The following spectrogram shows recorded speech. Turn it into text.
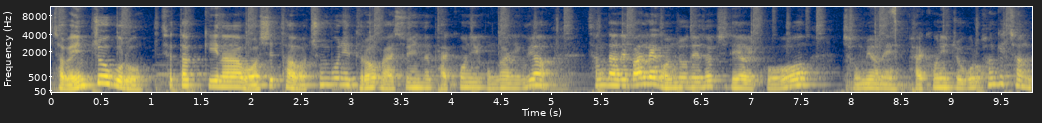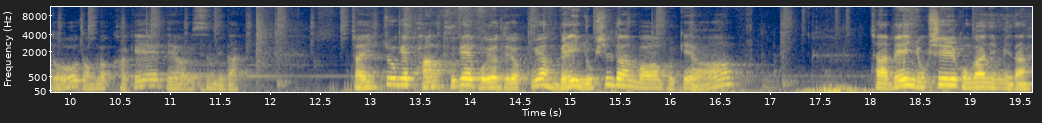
자, 왼쪽으로 세탁기나 워시타워 충분히 들어갈 수 있는 발코니 공간이고요. 상단에 빨래 건조대 설치되어 있고 정면에 발코니 쪽으로 환기창도 넉넉하게 되어 있습니다. 자, 이쪽에 방 두 개 보여드렸고요. 메인 욕실도 한번 볼게요. 자, 메인 욕실 공간입니다.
